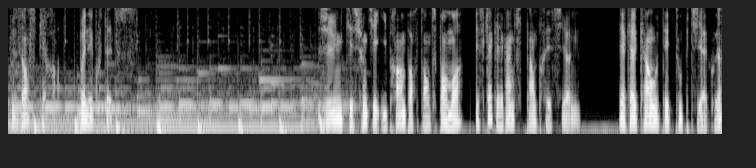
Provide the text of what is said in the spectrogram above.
vous inspirera. Bonne écoute à tous. J'ai une question qui est hyper importante pour moi. Est-ce qu'il y a quelqu'un qui t'impressionne? Il y a quelqu'un où tu es tout petit à côté?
